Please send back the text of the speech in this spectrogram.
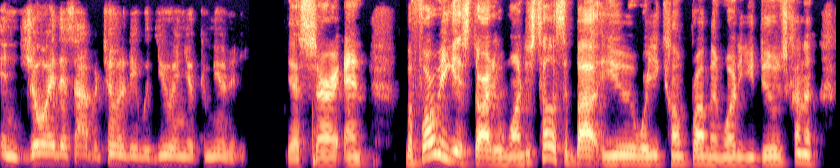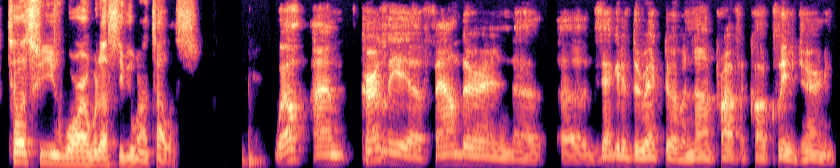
enjoy this opportunity with you and your community. Yes, sir. And before we get started, Juan, just tell us about you, where you come from, and what do you do. Just kind of tell us who you are. What else do you want to tell us? Well, I'm currently a founder and executive director of a nonprofit called Clear Journey.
